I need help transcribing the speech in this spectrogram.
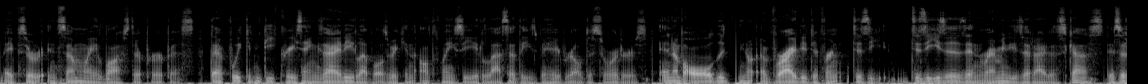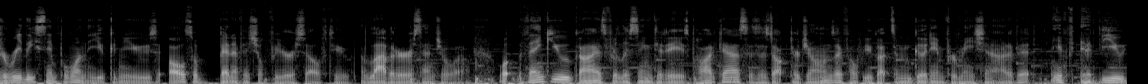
They've sort of in some way lost their purpose. That if we can decrease anxiety levels, we can ultimately see less of these behavioral disorders. And of all the, you know, a variety of different disease, diseases and remedies that I discussed, this is a really simple one that you can use. Also beneficial for yourself too. Lavender essential oil. Well, thank you guys for listening to today's podcast. This is Dr. Jones. I hope you got some good information out of it. If, if you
